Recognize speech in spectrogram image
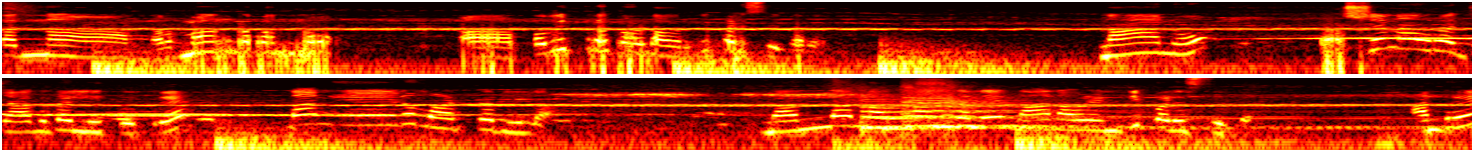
ತನ್ನ ಮರ್ಮಾಂಗವನ್ನು ಪವಿತ್ರ ಗೌಡ ಅವ್ರಿಗೆ ಕಳಿಸಿದ್ದಾರೆ. ನಾನು ದರ್ಶನ್ ಅವರ ಜಾಗದಲ್ಲಿ ಇದ್ದಿದ್ರೆ ನಾನು ಏನು ಮಾಡ್ತಿರ್ಲಿಲ್ಲ. ನನ್ನ ಮರ್ಮಾಂಗನೇ ನಾನು ಅವ್ರ ಹೆಂಡತಿ ಕಳಿಸ್ತಿದ್ದೆ. ಅಂದ್ರೆ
